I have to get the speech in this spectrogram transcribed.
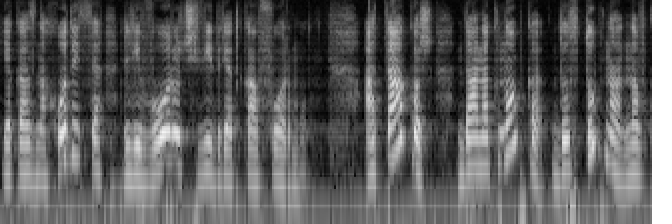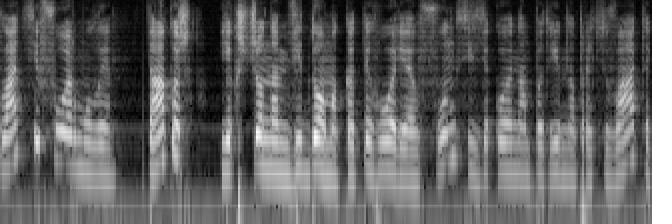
яка знаходиться ліворуч від рядка формул. А також дана кнопка доступна на вкладці Формули. Також Якщо нам відома категорія функцій, з якою нам потрібно працювати,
